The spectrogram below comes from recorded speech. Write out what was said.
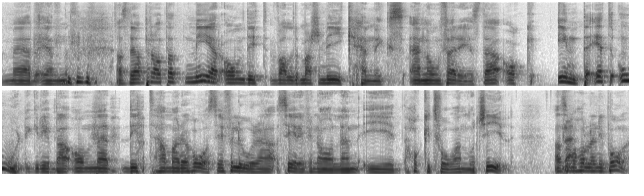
med en... alltså jag har pratat mer om ditt Valdemarsvik Henriks än om Färjestad och inte ett ord Gribba om när ditt Hammarö HC förlorade seriefinalen i Hockeytvåan mot Kil. Alltså Nej. vad håller ni på med?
